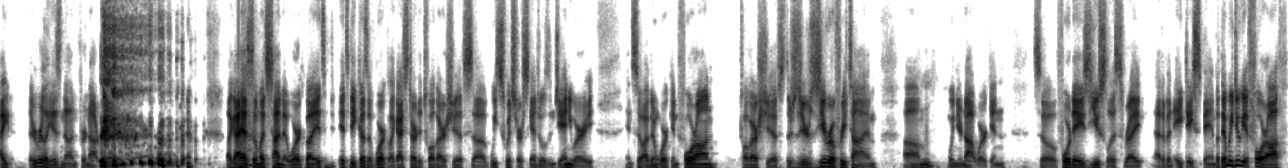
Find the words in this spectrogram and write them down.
I there really is none for not reading. like I had so much time at work, but it's it's because of work. Like I started 12 hour shifts. Uh, we switched our schedules in January. And so I've been working four on, 12 hour shifts. There's zero, zero free time um, mm-hmm. when you're not working. So four days useless, right? Out of an eight day span. But then we do get four off.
